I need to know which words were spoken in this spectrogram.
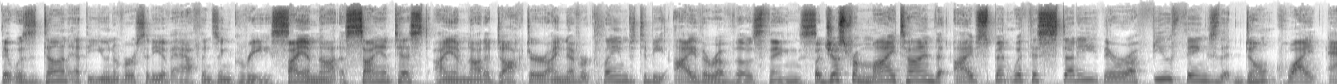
that was done at the University of Athens in Greece. I am not a scientist, I am not a doctor, I never claimed to be either of those things, but just from my time time that I've spent with this study, there are a few things that don't quite add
